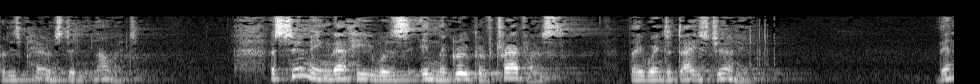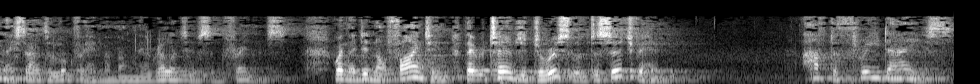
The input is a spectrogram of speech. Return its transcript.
But his parents didn't know it. Assuming that he was in the group of travellers, they went a day's journey. Then they started to look for him among their relatives and friends. When they did not find him, they returned to Jerusalem to search for him. After three days,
